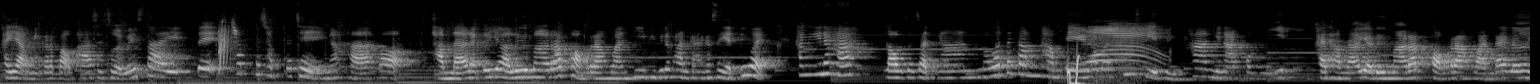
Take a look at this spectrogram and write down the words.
ใครอยากมีกระเป๋าผ้าสวยๆไว้ใส่เตะชับกระชับกระเฉงนะคะ ก็ทำแล้วเนี่ยก็อย่าลืมมารับของรางวัลที่พิพิธภัณฑ์การเกษตรด้วยทั้งนี้นะคะ เราจะจัดงานนวัตกรรมทำเองในวันที่ 4 ถึง 5 มีนาคมนี้ ใครทำแล้วอย่าลืมมารับของรางวัลได้เลย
